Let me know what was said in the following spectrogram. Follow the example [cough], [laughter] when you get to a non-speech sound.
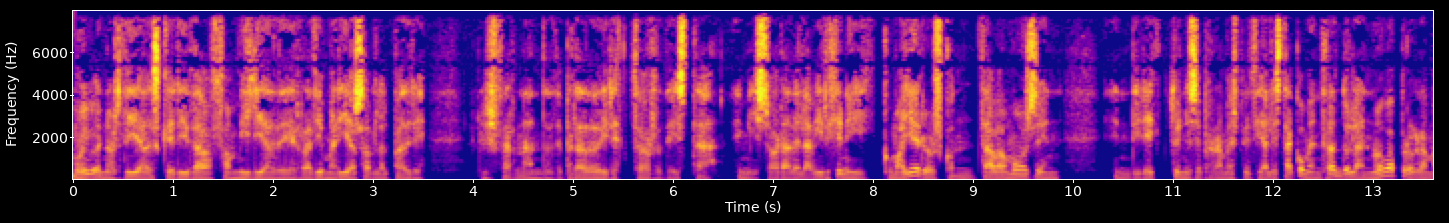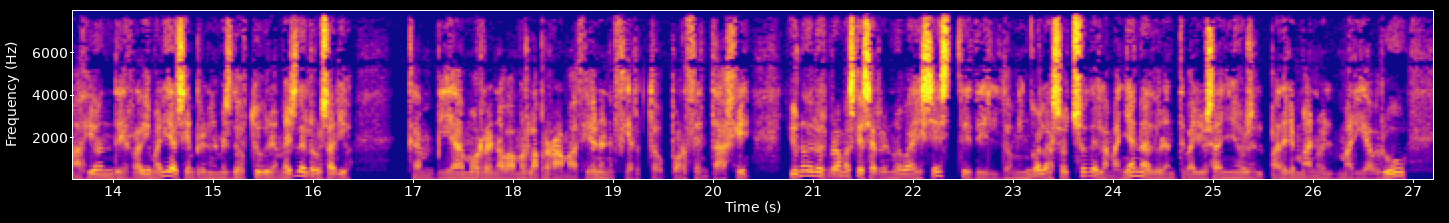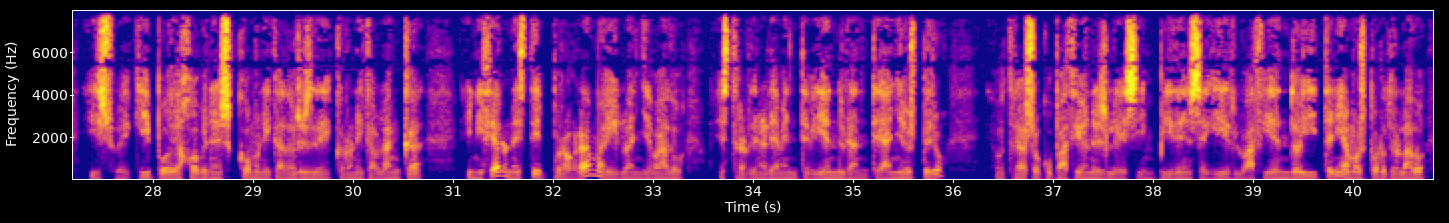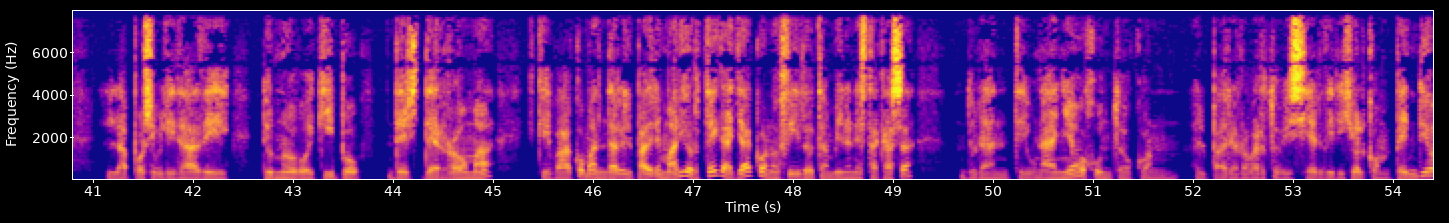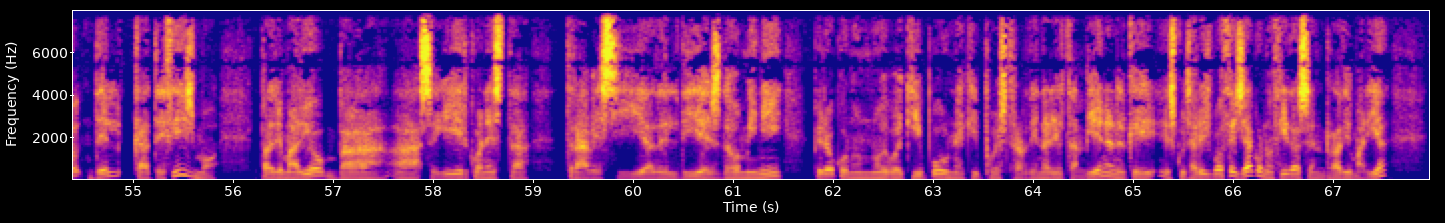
Muy buenos días, querida familia de Radio María. Os habla el Padre Luis Fernando de Prada, director de esta emisora de la Virgen. Y como ayer os contábamos en, en directo en ese programa especial, está comenzando la nueva programación de Radio María, siempre en el mes de octubre, mes del Rosario cambiamos, renovamos la programación en cierto porcentaje y uno de los programas que se renueva es este del domingo a las 8 de la mañana. Durante varios años el padre Manuel María Bru y su equipo de jóvenes comunicadores de Crónica Blanca iniciaron este programa y lo han llevado extraordinariamente bien durante años, pero otras ocupaciones les impiden seguirlo haciendo y teníamos por otro lado la posibilidad de, de un nuevo equipo desde Roma que va a comandar el padre Mario Ortega, ya conocido también en esta casa durante un año, junto con el padre Roberto Visier, dirigió el compendio del catecismo. El padre Mario va a seguir con esta travesía del Dies Domini, pero con un nuevo equipo, un equipo extraordinario también, en el que escucharéis voces ya conocidas en Radio María,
